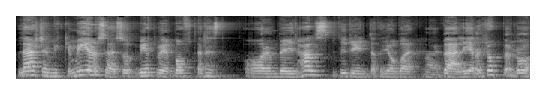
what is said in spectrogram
lärt sig mycket mer och så här så vet man ju att bara för att en häst har en böjd hals betyder ju inte att den jobbar Nej. väl genom kroppen. Och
